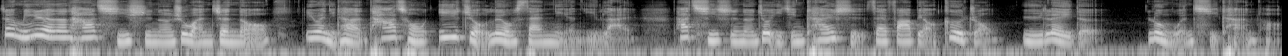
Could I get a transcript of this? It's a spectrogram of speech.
这个名人呢，他其实呢是完整的哦，因为你看，他从一九六三年以来，他其实呢就已经开始在发表各种鱼类的论文期刊，哈。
